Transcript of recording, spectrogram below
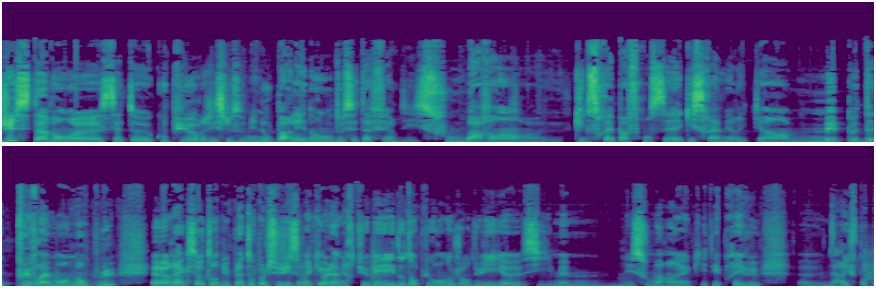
Juste avant euh, cette coupure, Régis Le Sommier nous parlait donc de cette affaire des sous-marins euh, qui ne seraient pas français, qui seraient américains, mais peut-être plus vraiment non plus. Euh, réaction autour du plateau Paul Sugy. C'est vrai que l'amertume est d'autant plus grande aujourd'hui si même les sous-marins qui étaient prévus n'arrivent pas.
